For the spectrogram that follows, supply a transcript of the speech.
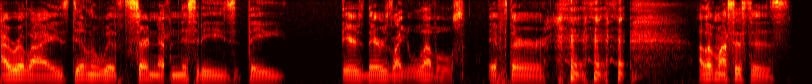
I realized dealing with certain ethnicities, they there's there's like levels. If they're, I love my sisters,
